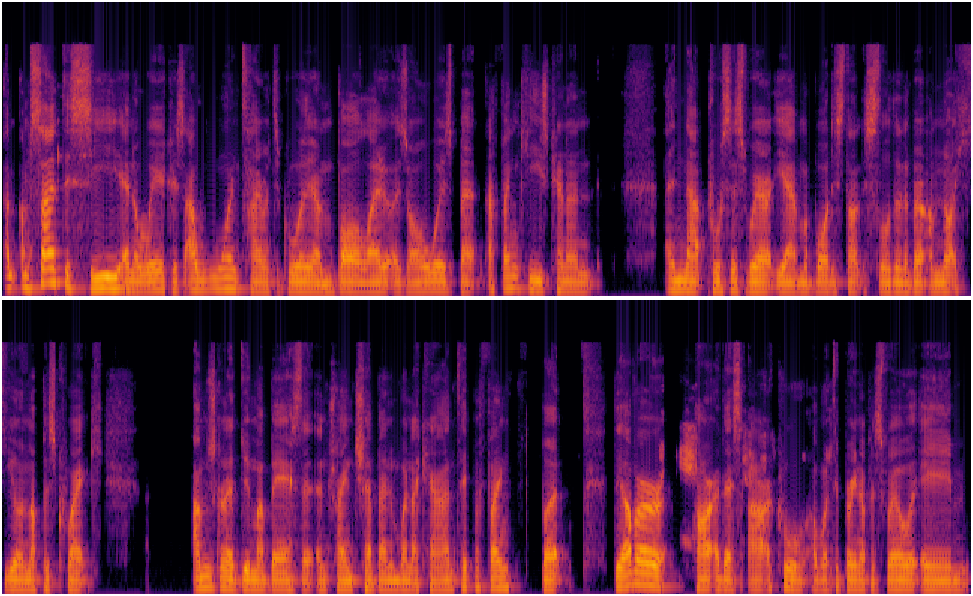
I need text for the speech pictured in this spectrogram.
I'm, I'm sad to see in a way because I want Tyron to go there and ball out as always, but I think he's kind of in that process where yeah, my body's starting to slow down a bit. I'm not healing up as quick. I'm just going to do my best and try and chip in when I can, type of thing. But the other part of this article I want to bring up as well, um,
